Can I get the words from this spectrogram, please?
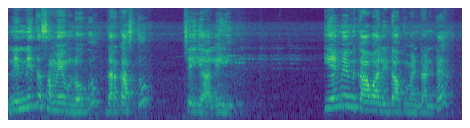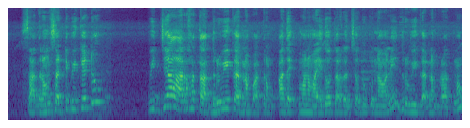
నిర్ణీత సమయంలోపు దరఖాస్తు చేయాలి. ఏమేమి కావాలి డాక్యుమెంట్ అంటే సదరం సర్టిఫికేటు విద్యా అర్హత ధృవీకరణ పత్రం. అదే మనం ఐదో తరగతి చదువుకున్నామని ధృవీకరణ పత్రం.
